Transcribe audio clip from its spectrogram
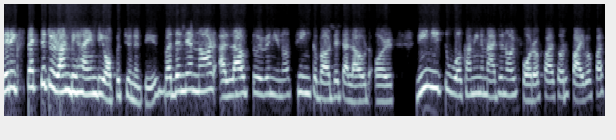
They're expected to run behind the opportunities, but then they're not allowed to even, you know, think about it aloud or we need to work. I mean, imagine all four of us or five of us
